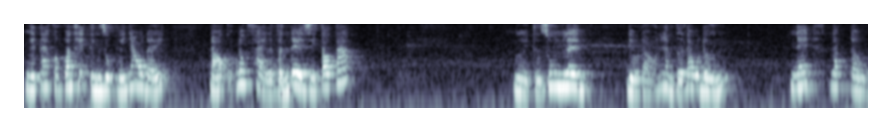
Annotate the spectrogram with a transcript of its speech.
Người ta còn quan hệ tình dục với nhau đấy. Đó cũng đâu phải là vấn đề gì to tát. Người tớ run lên, Điều đó làm tớ đau đớn. Ned lắc đầu.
